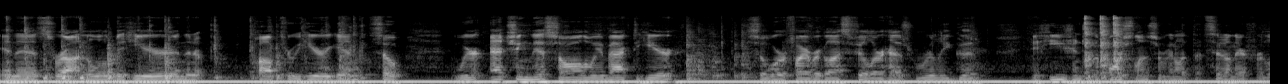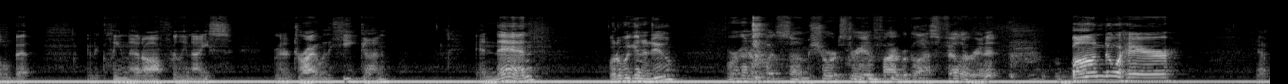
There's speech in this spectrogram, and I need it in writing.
And then it's rotten a little bit here and then it popped through here again. So we're etching this all the way back to here. So our fiberglass filler has really good adhesion to the porcelain. So we're gonna let that sit on there for a little bit. We're gonna clean that off really nice. We're gonna dry it with a heat gun. And then, what are we gonna do? We're gonna put some short strand fiberglass filler in it. Bondo hair. Yep.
